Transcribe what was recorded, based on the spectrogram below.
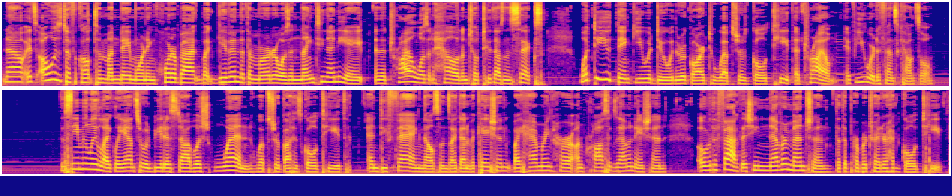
Now, it's always difficult to Monday morning quarterback, but given that the murder was in 1998 and the trial wasn't held until 2006, what do you think you would do with regard to Webster's gold teeth at trial if you were defense counsel? The seemingly likely answer would be to establish when Webster got his gold teeth and defang Nelson's identification by hammering her on cross examination over the fact that she never mentioned that the perpetrator had gold teeth.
